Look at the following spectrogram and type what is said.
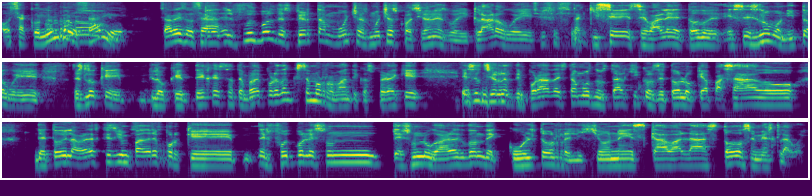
o sea, con un rosario. ¿Sabes? O sea. El, fútbol despierta muchas, muchas pasiones, güey. Claro, güey. Aquí se, se, vale de todo. Es, es lo bonito, güey. Es lo que, lo que deja esta temporada. Perdón que estemos románticos, pero hay que. Es un cierre de temporada, estamos nostálgicos de todo lo que ha pasado, de todo. Y la verdad es que es bien padre porque el fútbol es un, es un lugar donde cultos, religiones, cábalas, todo se mezcla, güey.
